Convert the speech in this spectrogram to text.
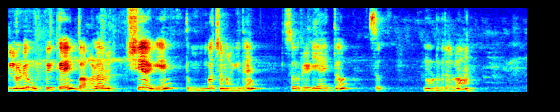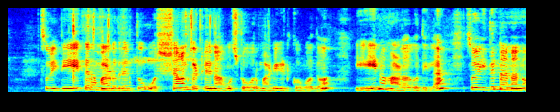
ಇಲ್ಲಿ ನೋಡಿ ಉಪ್ಪಿನಕಾಯಿ ಬಹಳ ರುಚಿಯಾಗಿ ತುಂಬ ಚೆನ್ನಾಗಿದೆ. ಸೊ ರೆಡಿ ಆಯಿತು. ಸೊ ನೋಡಿದ್ರಲ್ವಾ? ಸೊ ಇದೇ ಥರ ಮಾಡಿದ್ರೆ ಅಂತೂ ವರ್ಷಾನ್ಗಟ್ಲೆ ನಾವು ಸ್ಟೋರ್ ಮಾಡಿ ಇಟ್ಕೋಬೋದು. ಏನು ಹಾಳಾಗೋದಿಲ್ಲ. ಸೊ ಇದನ್ನು ನಾನು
